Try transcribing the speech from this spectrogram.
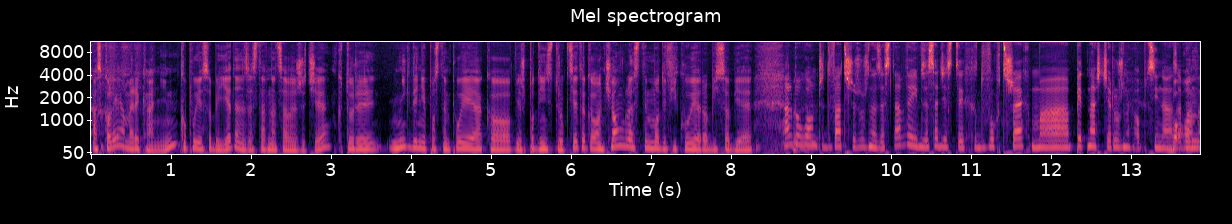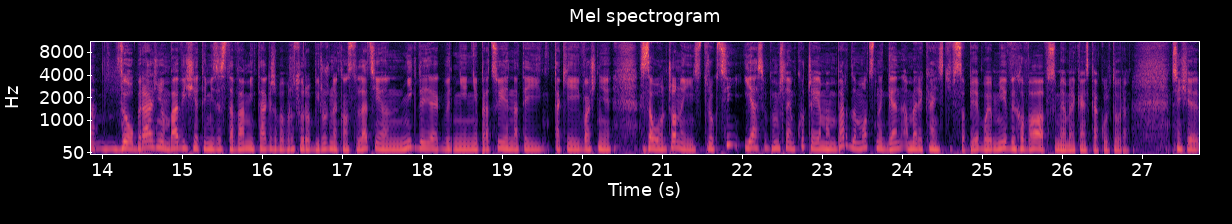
A z kolei Amerykanin kupuje sobie jeden zestaw na całe życie, który nigdy nie postępuje jako, wiesz, pod instrukcję, tylko on ciągle z tym modyfikuje, robi sobie... Albo łączy dwa, trzy różne zestawy i w zasadzie z tych dwóch, trzech ma 15 różnych opcji na Bo zabawę. on wyobraźnią bawi się tymi zestawami tak, że po prostu robi różne konstelacje i on nigdy jakby nie, nie pracuje na tej takiej właśnie załączonej instrukcji. I ja sobie pomyślałem, kurczę, ja mam bardzo mocny gen amerykański w sobie, bo mnie wychowała w sumie amerykańska kultura. W sensie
